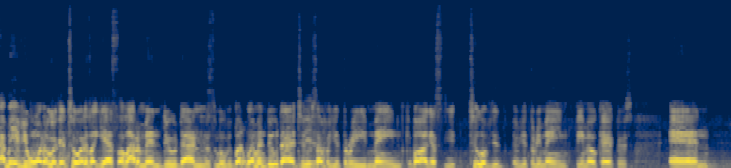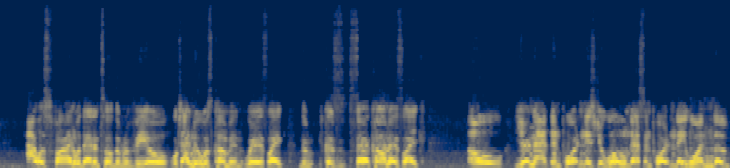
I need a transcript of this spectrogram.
I mean, if you want to look into it, it's like yes, a lot of men do die in this movie, but women do die too. Yeah. Except for your three main, well, I guess you, two of your of your three main female characters, and I was fine with that until the reveal, which I knew was coming, where it's like the because Sarah Connor is like, oh, you're not important. It's your womb that's important. They want Mhm. the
